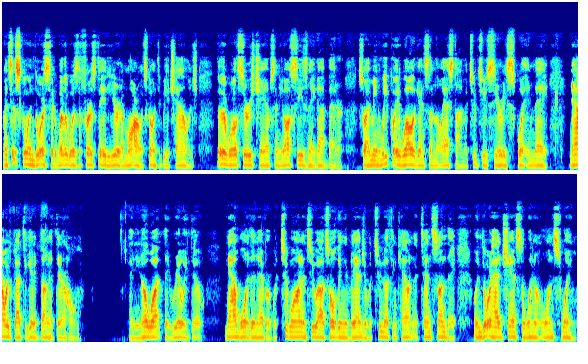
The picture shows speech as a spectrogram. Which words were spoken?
Francisco Lindor said whether it was the first day of the year or tomorrow, it's going to be a challenge. They're the World Series champs. In the off season, they got better. So, I mean, we played well against them the last time, a 2 2 series split in May. Now we've got to get it done at their home. And you know what? They really do. Now more than ever, with two on and two outs holding advantage of a 2 0 count in the 10th Sunday, Lindor had a chance to win it in one swing.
